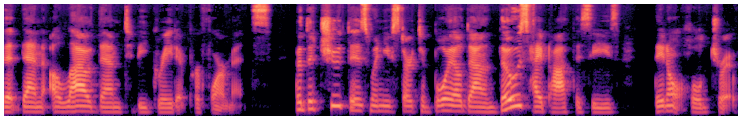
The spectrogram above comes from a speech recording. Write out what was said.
that then allowed them to be great at performance. But the truth is, when you start to boil down those hypotheses, they don't hold true.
